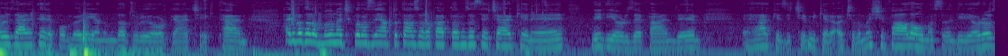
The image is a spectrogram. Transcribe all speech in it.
O yüzden de telefon böyle yanımda duruyor gerçekten. Hadi bakalım bunun açıklamasını yaptıktan sonra kartlarımıza seçerken ne diyoruz efendim? Herkes için bir kere açılımın şifalı olmasını diliyoruz.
